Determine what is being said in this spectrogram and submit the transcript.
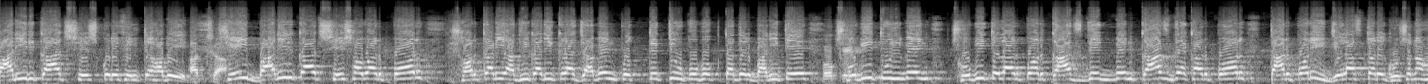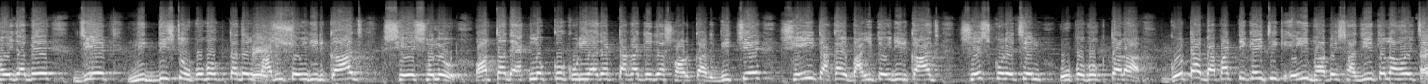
বাড়ির কাজ শেষ করে ফেলতে হবে। আচ্ছা। সেই বাড়ির কাজ শেষ হওয়ার পর সরকারি আধিকারিকরা যাবেন প্রত্যেকটি উপভোক্তাদের বাড়িতে। ছবি তুলবেন ছবি তোলার পর কাজ দেখবেন কাজ দেখার পর তারপরেই জেলা স্তরে ঘোষণা হয়ে যাবে যে নির্দিষ্ট উপভোক্তাদের বাড়ি তৈরির কাজ শেষ হলো। অর্থাৎ এক লক্ষ কুড়ি হাজার টাকা যেটা সরকার দিচ্ছে সেই টাকায় বাড়ি তৈরির কাজ শেষ করেছেন উপভোক্তারা। গোটা ব্যাপারটিকেই ঠিক এইভাবে সাজিয়ে তোলা হয়েছে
